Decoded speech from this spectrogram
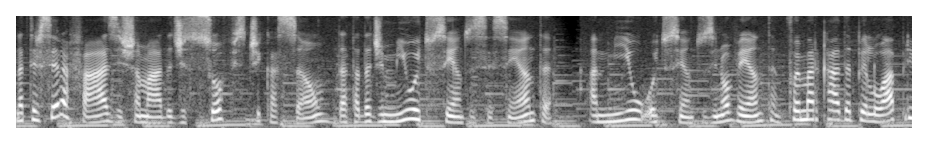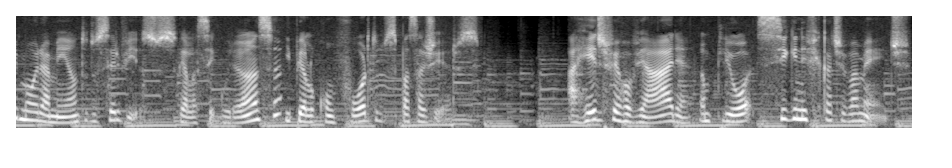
Na terceira fase, chamada de sofisticação, datada de 1860, a 1890 foi marcada pelo aprimoramento dos serviços, pela segurança e pelo conforto dos passageiros. A rede ferroviária ampliou significativamente.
